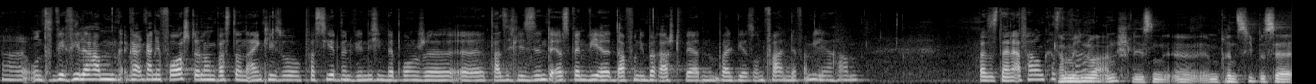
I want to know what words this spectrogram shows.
Äh, und wir viele haben gar keine Vorstellung, was dann eigentlich so passiert, wenn wir nicht in der Branche tatsächlich sind, erst wenn wir davon überrascht werden, weil wir so einen Fall in der Familie haben. Was ist deine Erfahrung, Christopher? Ich kann mich nur anschließen. Äh, Im Prinzip ist ja,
